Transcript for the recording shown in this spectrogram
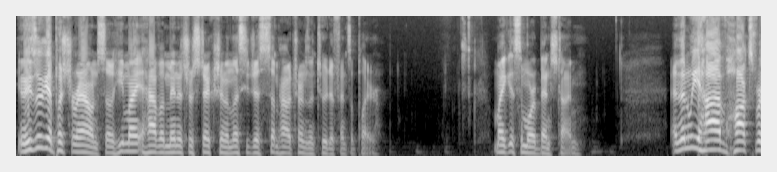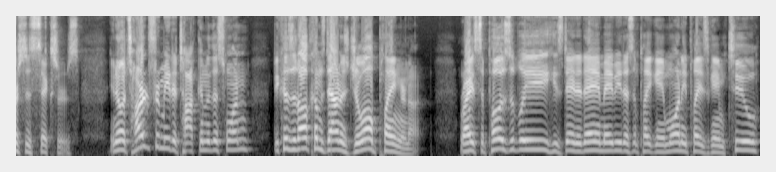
You know, he's going to get pushed around, so he might have a minutes restriction unless he just somehow turns into a defensive player. Might get some more bench time. And then we have Hawks versus Sixers. You know, it's hard for me to talk into this one because it all comes down is Joel playing or not, right? Supposedly he's day to day. Maybe he doesn't play game one, he plays game two.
